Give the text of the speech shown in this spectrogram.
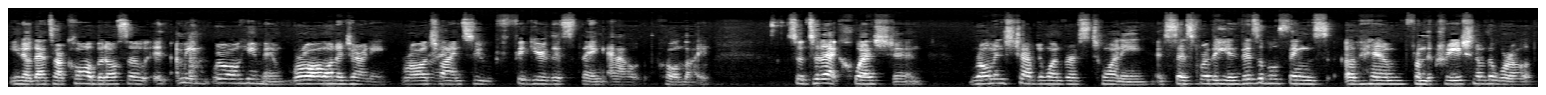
You know, that's our call. But also, it, I mean, we're all human. We're all on a journey. We're all right. trying to figure this thing out called life. So, to that question, Romans chapter 1, verse 20, it says, For the invisible things of him from the creation of the world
